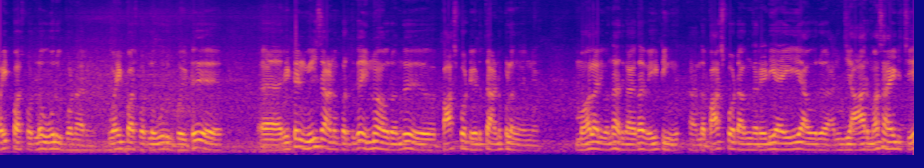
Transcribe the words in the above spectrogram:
ஒயிட் பாஸ்போர்ட்டில் ஊருக்கு போனார். ஒயிட் பாஸ்போர்ட்டில் ஊருக்கு போயிட்டு ரிட்டன் வீசா அனுப்புறதுக்கு இன்னும் அவர் வந்து பாஸ்போர்ட் எடுத்து அனுப்பலைங்க முதலாளி வந்து அதுக்காக தான் வெயிட்டிங் அந்த பாஸ்போர்ட் அங்கே ரெடி ஆகி அவர் அஞ்சு ஆறு மாதம் ஆயிடுச்சு.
